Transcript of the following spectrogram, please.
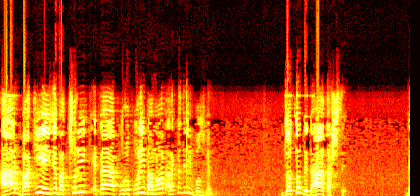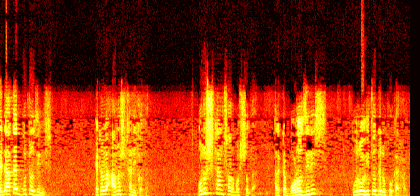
আর বাকি এই যে বাৎসরিক, এটা পুরোপুরি বানোয়াট, আরেকটা জিনিস বুঝবেন, যত বেদাত আসছে, বেদাতের দুটো জিনিস, এটা হলো আনুষ্ঠানিকতা, অনুষ্ঠান সর্বস্বতা আর একটা বড় জিনিস, পুরোহিতদের উপকার হয়।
